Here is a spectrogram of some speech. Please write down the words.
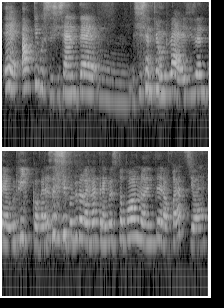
e Atticus si sente, mm, si sente un re, si sente un ricco per essersi potuto permettere questo pollo intero a colazione.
